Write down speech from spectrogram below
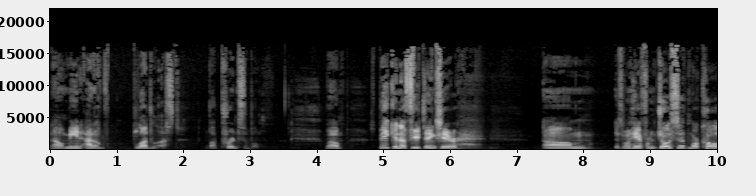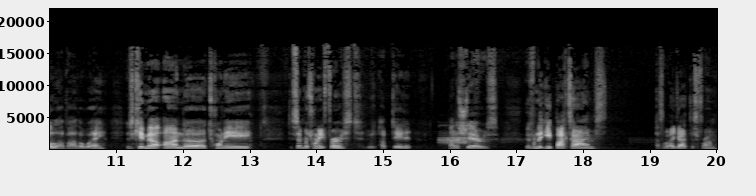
I don't mean out of bloodlust, but principle. Well, speaking of a few things here, um, this one here from Joseph Mercola, by the way. This came out on the 20, December 21st. It was updated. A lot of shares. This is from the Epoch Times. That's where I got this from.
